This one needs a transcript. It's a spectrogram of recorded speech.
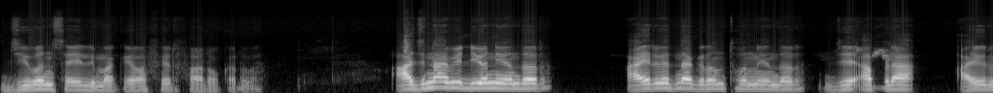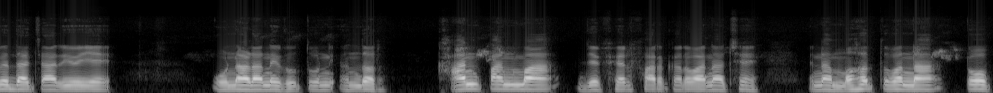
જીવનશૈલીમાં કેવા ફેરફારો કરવા. આજના વિડીયોની અંદર, આયુર્વેદના ગ્રંથોની અંદર, જે આપણા આયુર્વેદાચાર્યોએ ઉનાળાની ઋતુની અંદર ખાનપાનમાં જે ફેરફાર કરવાના છે, એના મહત્ત્વના ટોપ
